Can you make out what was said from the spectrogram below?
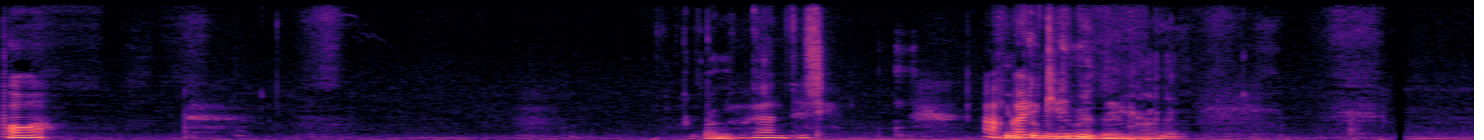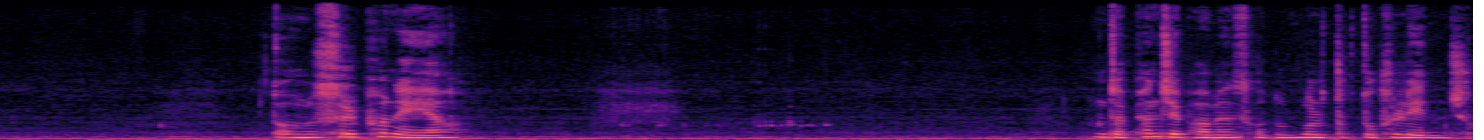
봐봐. 아니 왜 안 되지? 아까 힘좀 이렇게 줘야 했는데. 되는 거 아니야? 너무 슬프네요. 혼자 편집하면서 눈물 뚝뚝 흘리는 중.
